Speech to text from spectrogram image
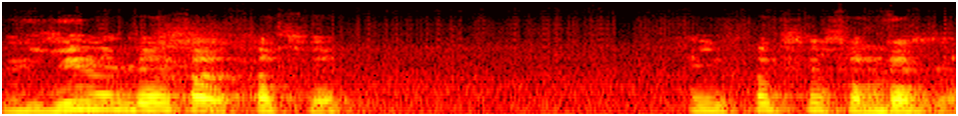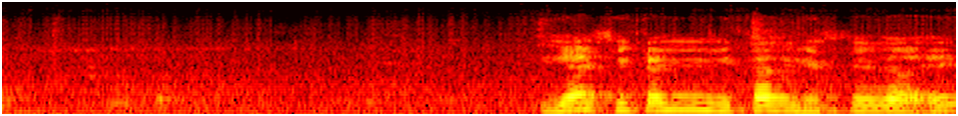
विधिमंडळाचा पक्ष आणि पक्ष संघाचा. या ठिकाणी निकाल घेतलेला आहे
